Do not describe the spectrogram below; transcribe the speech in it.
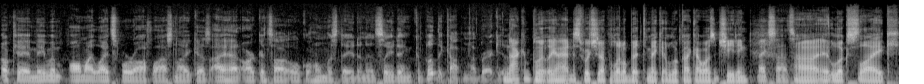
Okay, maybe all my lights were off last night because I had Arkansas, Oklahoma State in it, so you didn't completely copy my bracket. Not completely. I had to switch it up a little bit to make it look like I wasn't cheating. Makes sense. Uh, it looks like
